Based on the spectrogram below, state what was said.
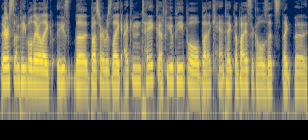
there are some people there, like he's the bus driver's like, I can take a few people, but I can't take the bicycles. It's like the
